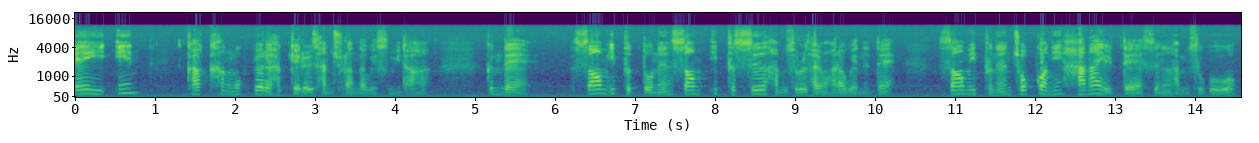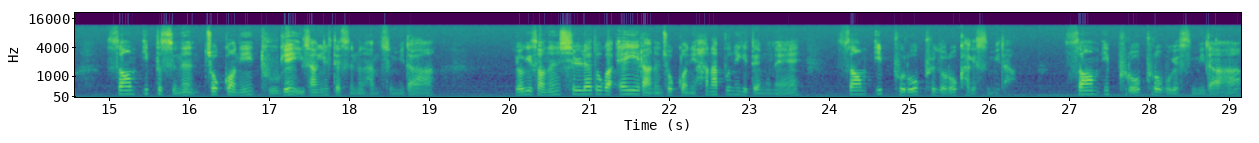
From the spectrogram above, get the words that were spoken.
A인 각 항목별의 합계를 산출한다고 했습니다. 근데 SUMIF 또는 SUMIFS 함수를 사용하라고 했는데 SUMIF는 조건이 하나일 때 쓰는 함수고 SUMIFS는 조건이 두 개 이상일 때 쓰는 함수입니다. 여기서는 신뢰도가 A라는 조건이 하나뿐이기 때문에 SUMIF로 풀도록 하겠습니다. SUMIF로 풀어보겠습니다.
